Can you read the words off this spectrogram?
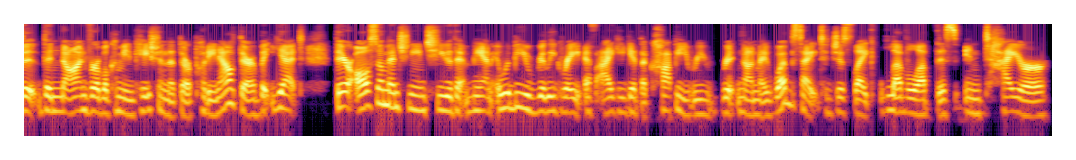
the the nonverbal communication that they're putting out there. But yet they're also mentioning to you that man it would be really great if i could get the copy rewritten on my website to just like level up this entire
